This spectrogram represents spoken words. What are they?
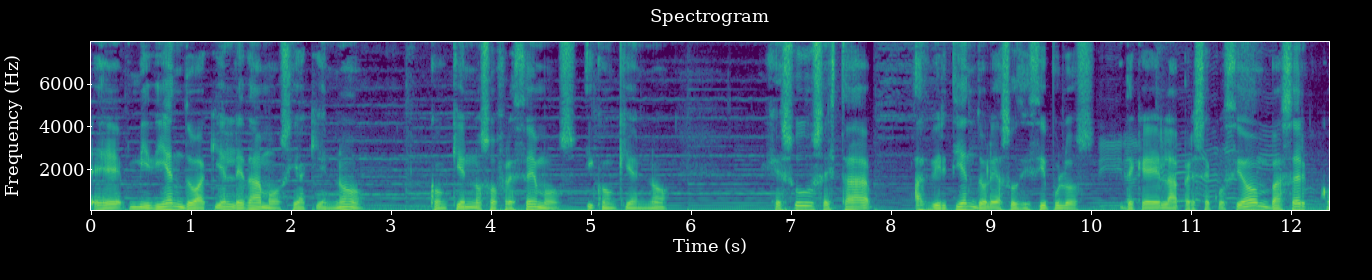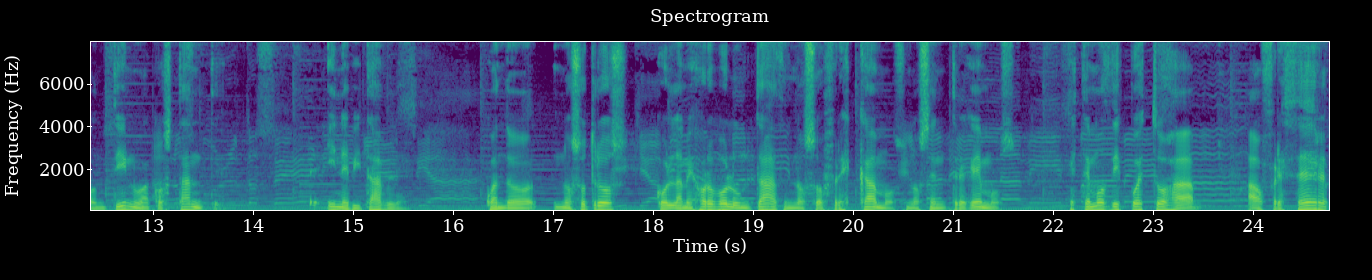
eh, midiendo a quién le damos y a quién no, con quién nos ofrecemos y con quién no. Jesús está advirtiéndole a sus discípulos de que la persecución va a ser continua, constante, inevitable. Cuando nosotros con la mejor voluntad nos ofrezcamos, nos entreguemos, estemos dispuestos a, ofrecer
